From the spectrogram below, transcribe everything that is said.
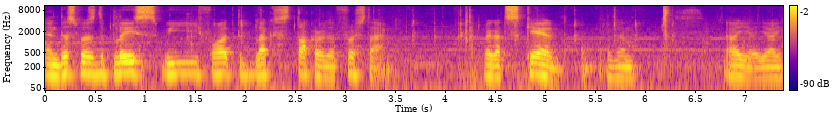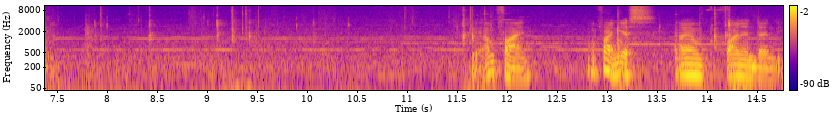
And this was the place we fought the Black Stalker the first time. I got scared of him. Ay, ay, ay. Okay, I'm fine. I'm fine, yes. I am fine and dandy.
